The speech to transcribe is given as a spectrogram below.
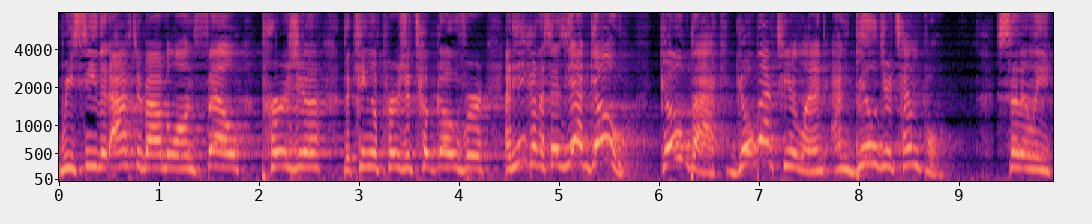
we see that after Babylon fell, Persia, the king of Persia took over, and he kind of says, Yeah, go, go back, go back to your land and build your temple. Suddenly,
